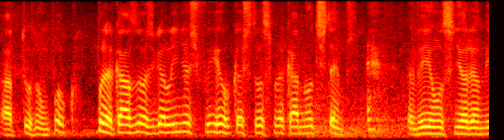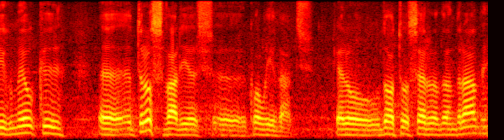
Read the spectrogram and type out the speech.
há tudo um pouco. Por acaso as galinhas fui eu que as trouxe para cá noutros tempos. Havia um senhor amigo meu que uh, trouxe várias uh, qualidades, que era o Dr. Serra de Andrade,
